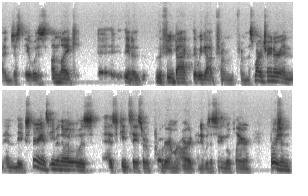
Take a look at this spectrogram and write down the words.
I just it was unlike you know the feedback that we got from from the smart trainer and and the experience even though it was as he'd say sort of programmer art and it was a single player version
